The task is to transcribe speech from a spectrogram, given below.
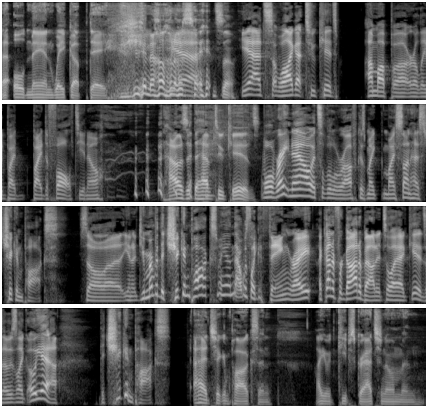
that old man wake up day. you know what Yeah. I'm saying? So, yeah, it's well, I got two kids. I'm up uh, early by by default, you know. how is it to have two kids? Well, right now it's a little rough because my my son has chicken pox. So uh, you know, do you remember the chicken pox, man? That was like a thing, right? I kind of forgot about it till I had kids. I was like, oh yeah, the chicken pox. I had chicken pox and I would keep scratching them and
